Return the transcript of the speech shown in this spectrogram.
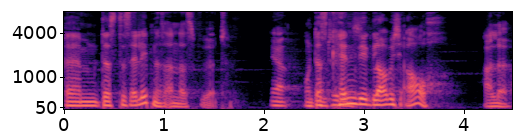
ähm, dass das Erlebnis anders wird. Ja. Und das natürlich. kennen wir, glaube ich, auch alle.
